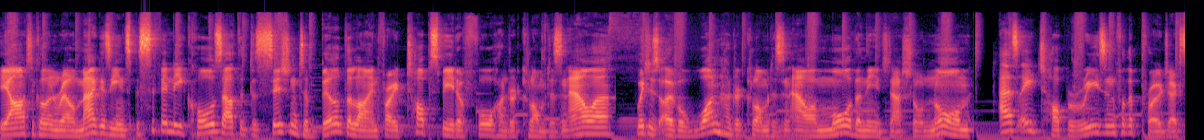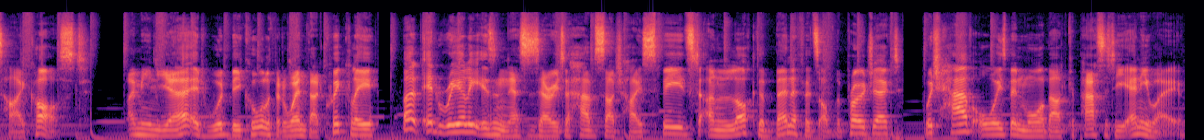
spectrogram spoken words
The article in Rail magazine specifically calls out the decision to build the line for a top speed of 400 km an hour, which is over 100 km an hour more than the international norm, as a top reason for the project's high cost. I mean, yeah, it would be cool if it went that quickly, but it really isn't necessary to have such high speeds to unlock the benefits of the project, which have always been more about capacity anyway.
